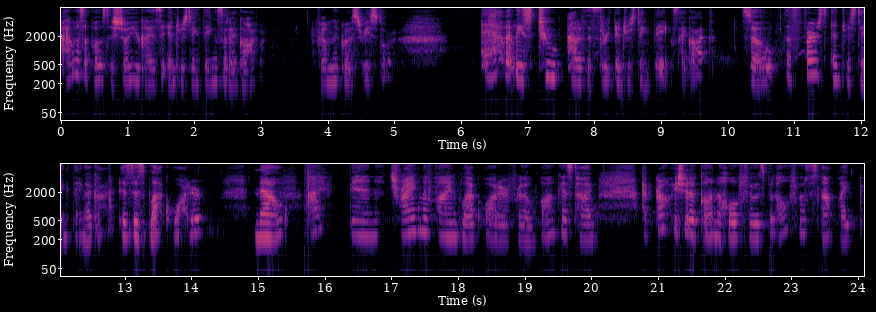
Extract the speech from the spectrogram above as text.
I was supposed to show you guys the interesting things that I got from the grocery store. I have at least two out of the three interesting things I got. So, the first interesting thing I got is this black water. Now, I've been trying to find black water for the longest time. I probably should have gone to Whole Foods, but Whole Foods is not like,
